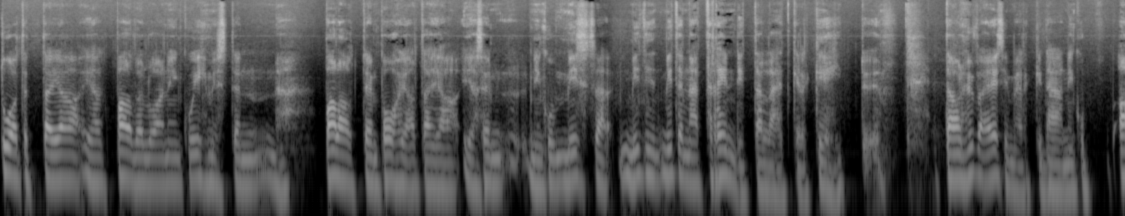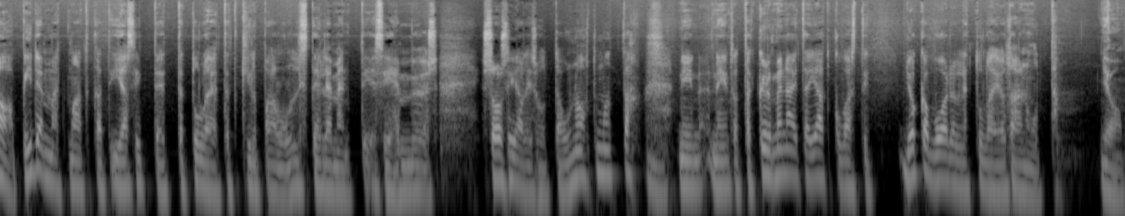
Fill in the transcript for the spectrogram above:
tuotetta ja, ja palvelua niin kuin ihmisten palautteen pohjalta ja, ja sen, niin kuin missä, miten, miten nämä trendit tällä hetkellä kehittyy. Tämä on hyvä esimerkki, nämä niin kuin, A, pidemmät matkat ja sitten, että tulee tätä kilpailullista elementtiä siihen myös sosiaalisuutta unohtumatta. Mm. Niin, niin totta, kyllä me näitä jatkuvasti, joka vuodelle tulee jotain uutta. Joo.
